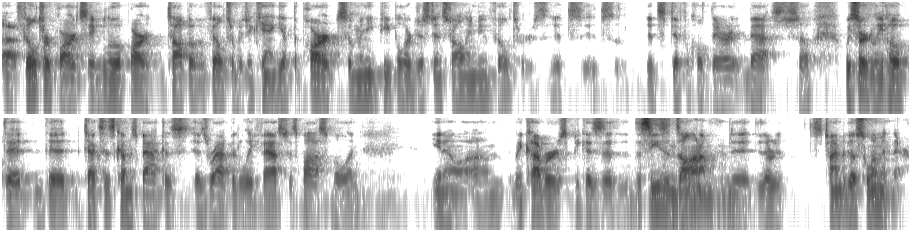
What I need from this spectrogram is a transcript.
uh, filter parts. They blew apart the top of a filter, but you can't get the part. So many people are just installing new filters. It's it's it's difficult there at best. So we certainly hope that that Texas comes back as as rapidly fast as possible and you know um, recovers because the, the season's on them. There, it's time to go swimming there.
